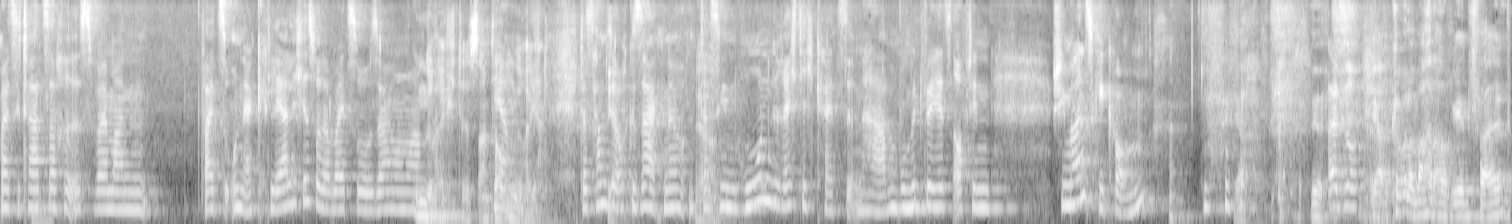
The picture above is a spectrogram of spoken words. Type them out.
weil es die Tatsache ist, weil man weil es so unerklärlich ist oder weil es so, sagen wir mal. Ungerecht ist, einfach ja, ungerecht. Das haben Sie ja. auch gesagt, ne? dass ja. Sie einen hohen Gerechtigkeitssinn haben, womit wir jetzt auf den Schimanski kommen. Ja. also, ja, können wir noch machen, auf jeden Fall.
